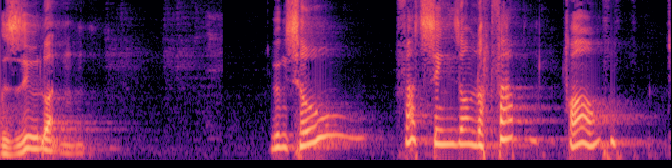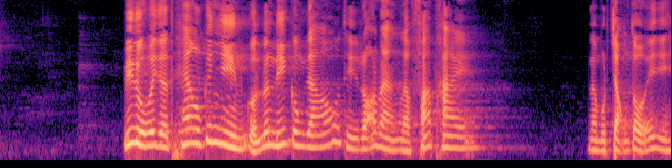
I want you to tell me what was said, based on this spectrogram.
dư luận. Gương xấu phát sinh do luật pháp, có không? Ví dụ bây giờ theo cái nhìn của luân lý công giáo thì rõ ràng là phá thai là một trọng tội ấy gì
